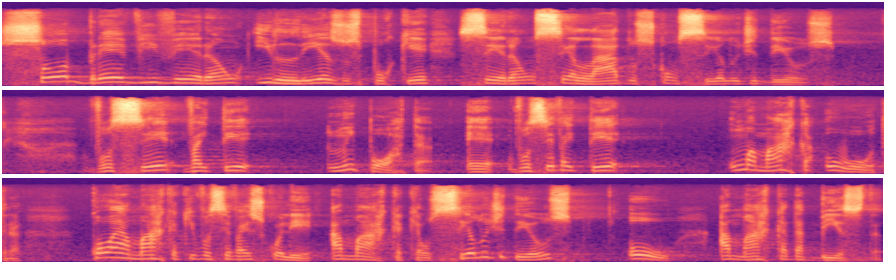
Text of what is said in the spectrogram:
sobreviverão ilesos, porque serão selados com selo de Deus. Você vai ter, não importa, é, você vai ter uma marca ou outra. Qual é a marca que você vai escolher? A marca que é o selo de Deus ou a marca da besta?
